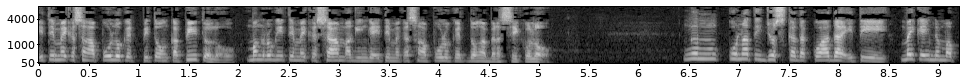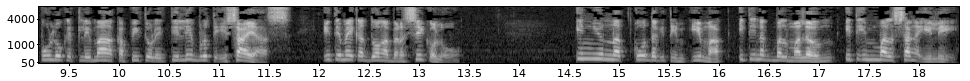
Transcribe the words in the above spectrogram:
iti may kasangapulo ket pitong kapitulo, mangrug iti may kasam aging iti may kasangapulo ket nga bersikulo. Ngan kuna ti Diyos kadakwada iti may kain na mapulo ket lima kapitulo iti libro ti Isayas, iti may kadwa nga bersikulo, inyun nat ko dagiti imak iti nagbalmalom iti immalsa nga ili,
